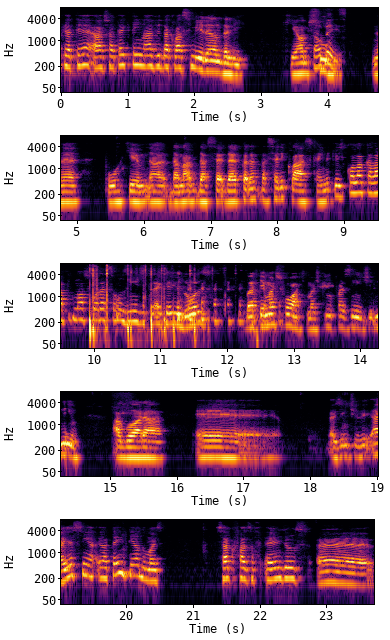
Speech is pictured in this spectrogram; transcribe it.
que até, acho até que tem nave da classe Miranda ali, que é um absurdo, Talvez. né? Porque na, da, da, da época da, da, série clássica, ainda que a gente coloca lá para o nosso coraçãozinho de tracker idoso bater mais forte, mas que não faz sentido nenhum. Agora, é, a gente vê. Aí, assim, eu até entendo, mas Sacrifice of Angels, é,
